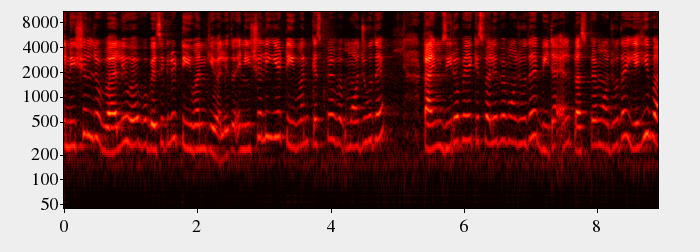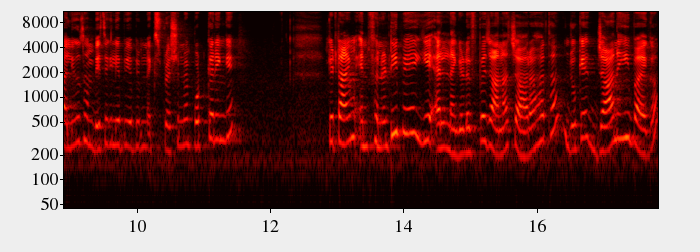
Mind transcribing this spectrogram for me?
इनिशियल जो वैल्यू है, वो बेसिकली टी वन की वैल्यू तो इनिशियली ये टी वन किस पे मौजूद है? टाइम ज़ीरो पे किस वैल्यू पे मौजूद है? बीटा एल प्लस पे मौजूद है. यही वैल्यूज़ हम बेसिकली अभी अभी अपने एक्सप्रेशन में पुट करेंगे कि टाइम इन्फिनिटी पे ये एल नेगेटिव पे जाना चाह रहा था, जो कि जा नहीं पाएगा.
